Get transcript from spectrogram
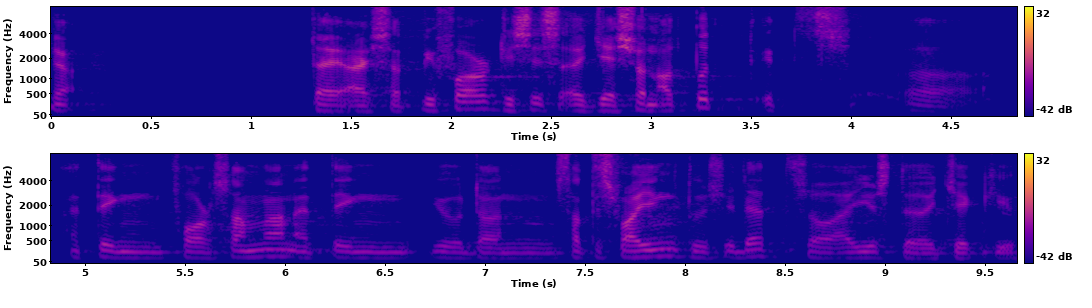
Yeah, like I said before, this is a JSON output. It's, uh, I think for someone, I think you done satisfying to see that, so I use the JQ.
